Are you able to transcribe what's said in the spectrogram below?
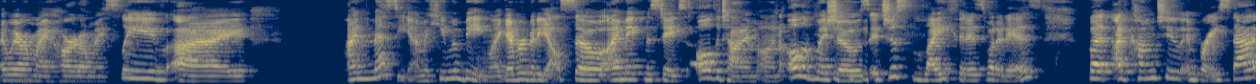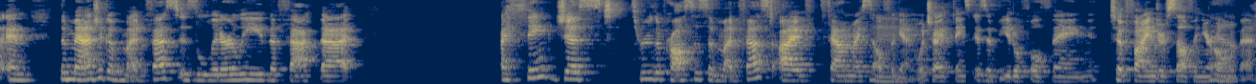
I wear my heart on my sleeve. I I'm messy. I'm a human being like everybody else. So I make mistakes all the time on all of my shows. it's just life. It is what it is. But I've come to embrace that. And the magic of Mudfest is literally the fact that I think just through the process of Mudfest, I've found myself mm. again, which I think is a beautiful thing to find yourself in your yeah. own event.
